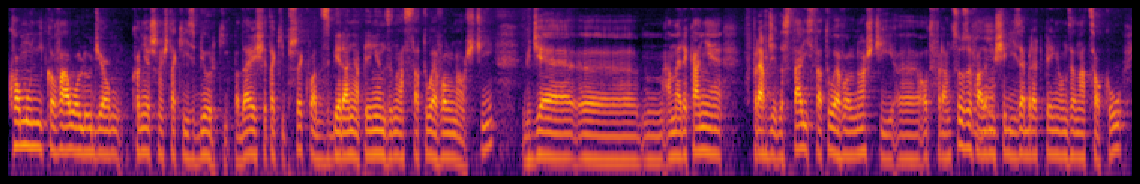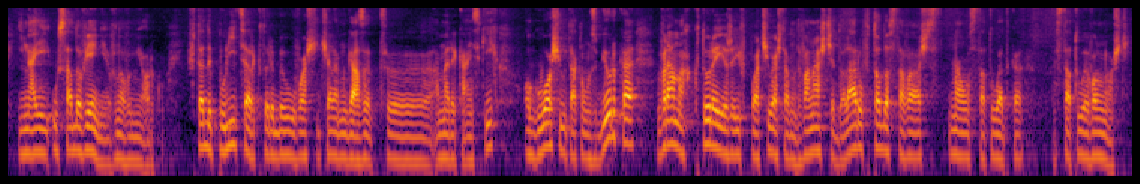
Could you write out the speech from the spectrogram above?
komunikowało ludziom konieczność takiej zbiórki. Podaje się taki przykład zbierania pieniędzy na statuę wolności, gdzie y, Amerykanie wprawdzie dostali statuę wolności y, od Francuzów, mhm. ale musieli zebrać pieniądze na cokół i na jej usadowienie w Nowym Jorku. Wtedy Pulitzer, który był właścicielem gazet y, amerykańskich, ogłosił taką zbiórkę, w ramach której, jeżeli wpłaciłaś tam 12 dolarów, to dostawałaś małą statuetkę statuę wolności.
